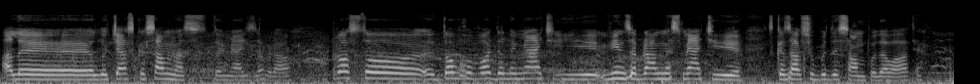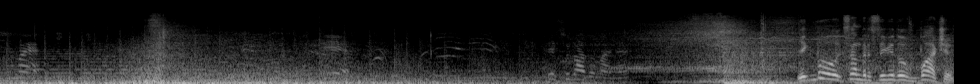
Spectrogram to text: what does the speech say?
Але Лучаско сам нас той м'яч забрав. Просто довго водили м'яч, і він забрав нас м'яч і сказав, що буде сам подавати. Якби Олександр Севідов бачив,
